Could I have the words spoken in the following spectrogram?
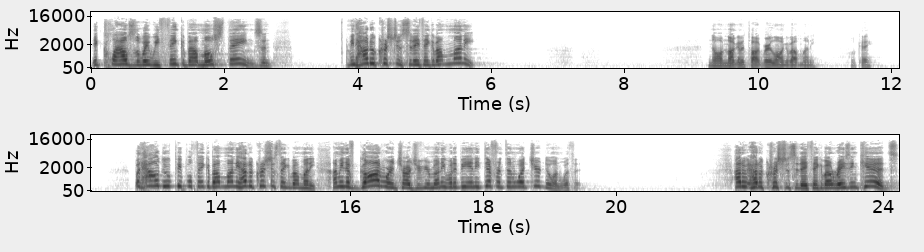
it clouds the way we think about most things. And I mean, how do Christians today think about money? No, I'm not going to talk very long about money, okay? But how do people think about money? How do Christians think about money? I mean, if God were in charge of your money, would it be any different than what you're doing with it? How do, how do Christians today think about raising kids?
